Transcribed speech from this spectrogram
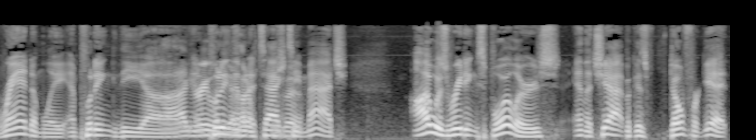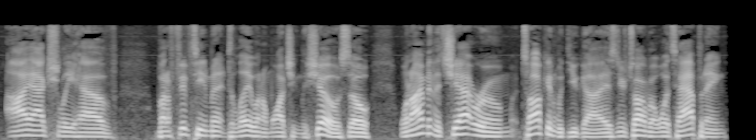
randomly and putting the uh, I you know, agree with putting them in a tag team match. I was reading spoilers in the chat because don't forget I actually have about a 15 minute delay when I'm watching the show. So when I'm in the chat room talking with you guys and you're talking about what's happening,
